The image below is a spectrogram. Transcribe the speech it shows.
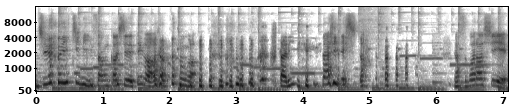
11人参加して手が上がったのが二人？2人でした。いや、素晴らしい。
